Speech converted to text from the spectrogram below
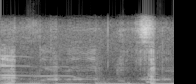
seven, seven.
